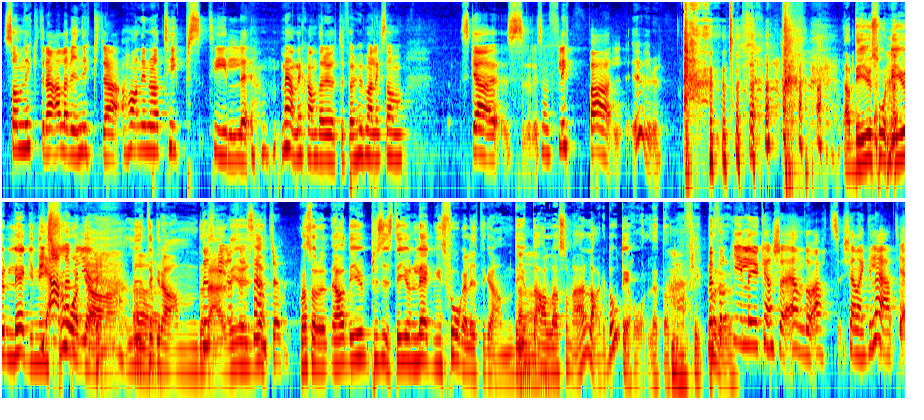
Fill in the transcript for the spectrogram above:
som nyktra, alla vi nyktra, har ni några tips till människan där ute för hur man liksom ska liksom flippa ur? Ja, det är ju svårt. Det är ju en läggningsfråga lite grann. Det Du där. Det är ju centrum. Vad sa du? Ja, det är ju precis. Det är ju en läggningsfråga lite grann. Det är ju inte alla som är lagda åt det hållet, att man flippar Men folk ur. gillar ju kanske ändå att känna glädje.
